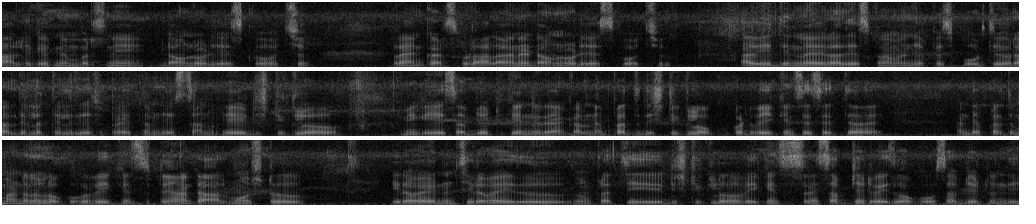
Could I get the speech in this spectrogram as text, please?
హాల్ టికెట్ నెంబర్స్ని డౌన్లోడ్ చేసుకోవచ్చు. ర్యాంక్ కార్డ్స్ కూడా అలాగనే డౌన్లోడ్ చేసుకోవచ్చు. అవి దీనిలో ఎలా చేసుకున్నామని చెప్పేసి పూర్తి వివరాలు దీనిలో తెలియజేసే ప్రయత్నం చేస్తాను. ఏ డిస్టిక్లో మీకు ఏ సబ్జెక్ట్కి ఎన్ని ర్యాంకులు ఉన్నాయి? ప్రతి డిస్టిక్లో ఒక్కొక్కటి వేకెన్సీస్ అయితే అంటే ప్రతి మండలంలో ఒక్కొక్క వేకెన్సీ ఉంటాయి. అంటే ఆల్మోస్ట్ ఇరవై నుంచి ఇరవై ఐదు ప్రతి డిస్టిక్లో వేకెన్సీస్ ఉన్నాయి. సబ్జెక్ట్ వైజ్ ఒక్కొక్క సబ్జెక్ట్ ఉంది.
